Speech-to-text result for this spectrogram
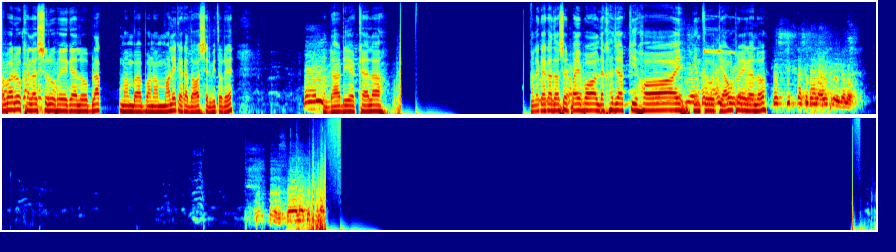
আবারও খেলা শুরু হয়ে গেল ব্ল্যাক মাম্বা বনাম মালিক একাদশের ভিতরে। দাঁড়িয়ে খেলা। মালিক একাদশের পায়ে বল দেখা যাক কি হয় কিন্তু এটি আউট হয়ে গেল। বল আউট হয়ে গেল। বল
